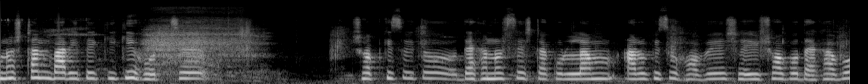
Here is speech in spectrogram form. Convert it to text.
অনুষ্ঠান বাড়িতে কি কি হচ্ছে? সব কিছুই তো দেখানোর চেষ্টা করলাম। আরও কিছু হবে, সেই সবও দেখাবো।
